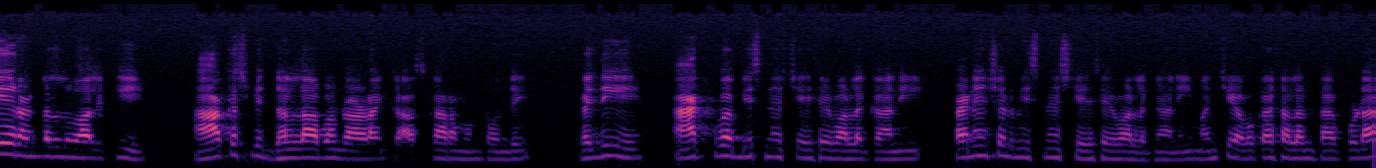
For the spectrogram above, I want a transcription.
ఏ రంగంలో వాళ్ళకి ఆకస్మిక ధనలాభం రావడానికి ఆస్కారం ఉంటుంది. ప్రతి ఆక్వా బిజినెస్ చేసే వాళ్ళకి కానీ ఫైనాన్షియల్ బిజినెస్ చేసే వాళ్ళకి కానీ మంచి అవకాశాలంతా కూడా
